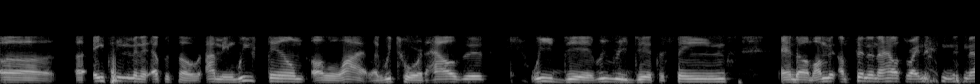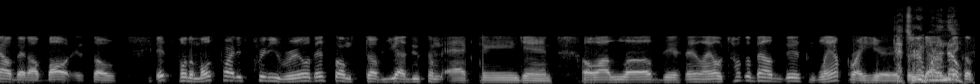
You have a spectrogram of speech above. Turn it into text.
uh, a 18 minute episode. I mean, we filmed a lot. Like we toured houses. We did. We redid the scenes. And um, I'm I'm sitting in a house right now that I bought, and so it's for the most part it's pretty real. There's some stuff you got to do some acting, and oh I love this. They're like, oh talk about this lamp right here. That's so what you I wanna know. up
